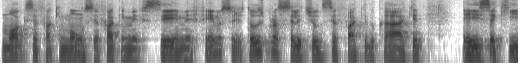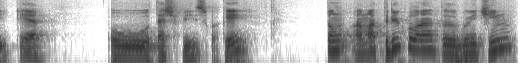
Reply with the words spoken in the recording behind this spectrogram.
MOC, Cefac MON, Cefac MFC, MFM, ou seja, todos os processos seletivos do Cefac e do CAAC, esse aqui é o teste físico, ok? Então, a matrícula, tudo bonitinho.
